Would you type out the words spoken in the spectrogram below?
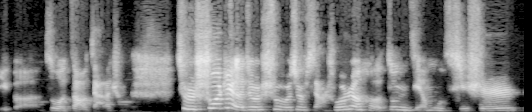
一个做造假的成分。就是说这个，就是是不是就是想说，任何综艺节目其实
